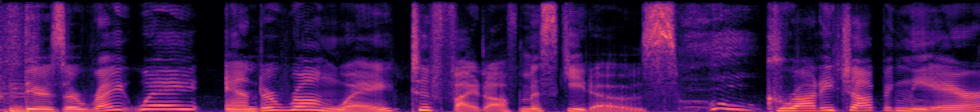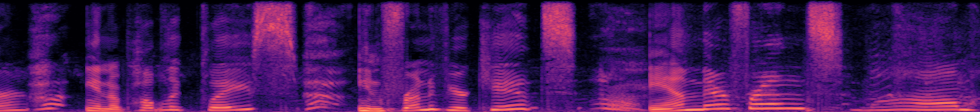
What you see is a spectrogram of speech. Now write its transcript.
There's a right way and a wrong way to fight off mosquitoes. Karate chopping the air in a public place in front of your kids and their friends, Mom,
